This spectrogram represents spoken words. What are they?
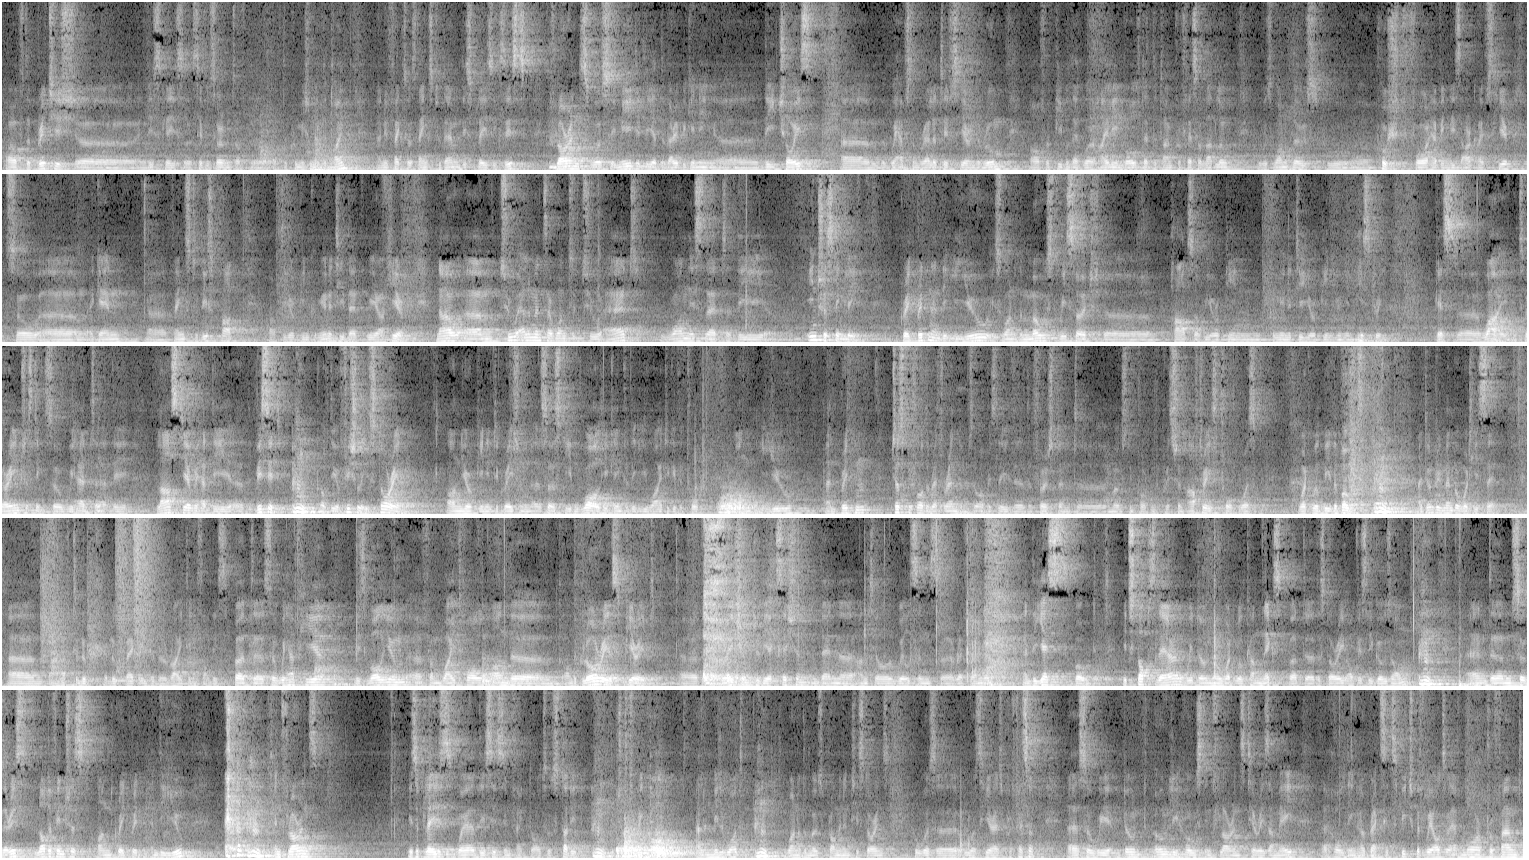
of the British, uh, in this case, uh, civil servants of the, of the Commission at the time. And in fact, so thanks to them, this place exists. Florence was immediately at the very beginning uh, the choice. Um, we have some relatives here in the room of uh, people that were highly involved at the time. Professor Ludlow, who was one of those who uh, pushed for having these archives here. So, um, again, uh, thanks to this part of the European community that we are here. Now, um, two elements I wanted to add. One is that the interestingly, Great Britain and the EU is one of the most researched uh, parts of European community, European Union history. Guess uh, why? It's very interesting. So we had uh, the last year we had the, uh, the visit of the official historian on European integration, uh, Sir Stephen Wall. He came to the EUI to give a talk on EU and Britain just before the referendum. So obviously the, the first and uh, most important question after his talk was what will be the vote. I don't remember what he said. Um, I have to look look back into the writings on this. But uh, so we have here this volume uh, from Whitehall on the on the glorious period, uh, the preparation to the accession, and then uh, until Wilson's uh, referendum and the yes vote. It stops there. We don't know what will come next, but the story obviously goes on. and um, so there is a lot of interest on Great Britain and the EU. and Florence is a place where this is in fact also studied. Just to recall, Alan Milward, one of the most prominent historians who was, uh, who was here as professor. Uh, so we don't only host in Florence Theresa May uh, holding her Brexit speech, but we also have more profound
